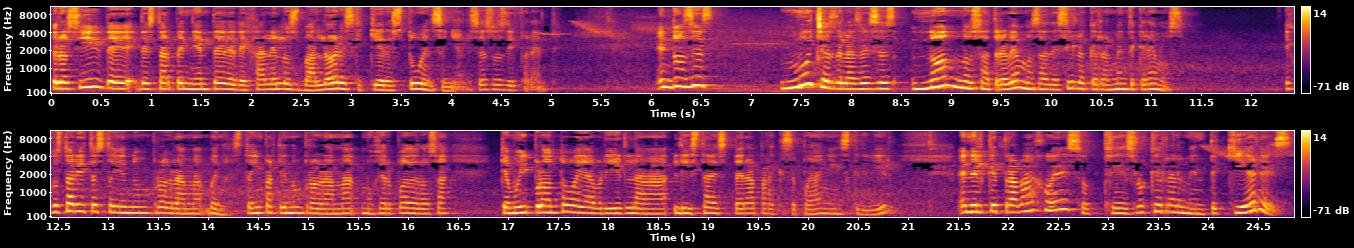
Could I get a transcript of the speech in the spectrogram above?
pero sí de, estar pendiente de dejarle los valores que quieres tú enseñarles, eso es diferente. Entonces, muchas de las veces no nos atrevemos a decir lo que realmente queremos. Y justo ahorita estoy en un programa, bueno, estoy impartiendo un programa Mujer Poderosa que muy pronto voy a abrir la lista de espera para que se puedan inscribir en el que trabajo eso, qué es lo que realmente quieres.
